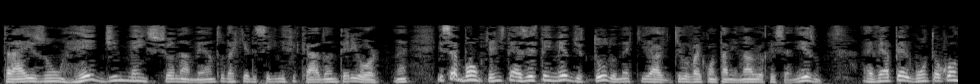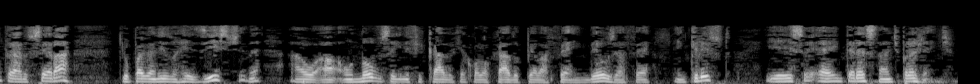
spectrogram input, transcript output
traz um redimensionamento daquele significado anterior. Né. Isso é bom, porque a gente tem, às vezes tem medo de tudo, né, que aquilo vai contaminar o meu cristianismo. Aí vem a pergunta ao contrário, será que o paganismo resiste né, ao, ao novo significado que é colocado pela fé em Deus e a fé em Cristo? E isso é interessante para a gente.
